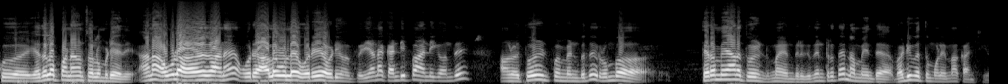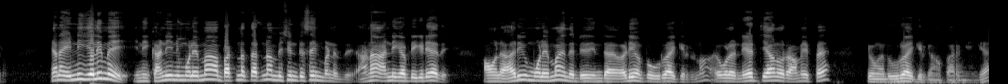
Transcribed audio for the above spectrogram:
கு- எதில் பண்ணாங்கன்னு சொல்ல முடியாது. ஆனால் அவ்வளோ அழகான ஒரு அளவில் ஒரே வடிவமைப்பு. ஏன்னா கண்டிப்பாக அன்றைக்கி வந்து அவங்களோட தொழில்நுட்பம் என்பது ரொம்ப திறமையான தொழில்நுட்பமாக இருந்திருக்குதுன்றதை நம்ம இந்த வடிவத்து மூலயமா காமிச்சிக்கிறோம். ஏன்னா இன்றைக்கி எளிமை. இன்னைக்கு கணினி மூலயமா பட்டனை தட்டினா மிஷின் டிசைன் பண்ணுது. ஆனால் அன்றைக்கி அப்படி கிடையாது. அவங்கள அறிவு மூலயமா இந்த இந்த வடிவமைப்பை உருவாக்கியிருக்கணும் எவ்வளோ நேர்த்தியான ஒரு அமைப்பை இவங்க வந்து உருவாக்கியிருக்காங்க பாருங்க இங்கே.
